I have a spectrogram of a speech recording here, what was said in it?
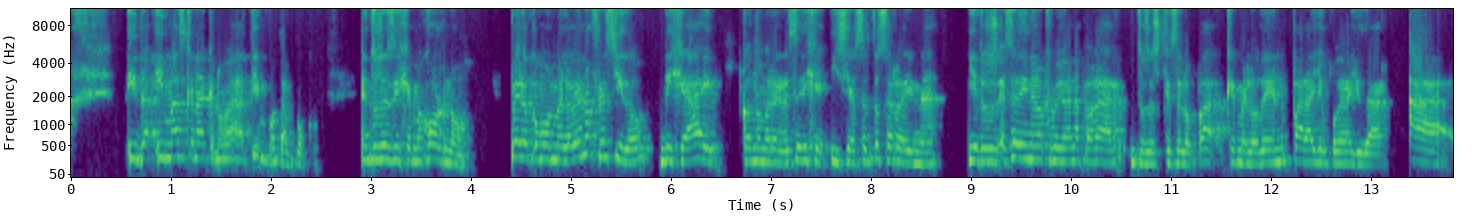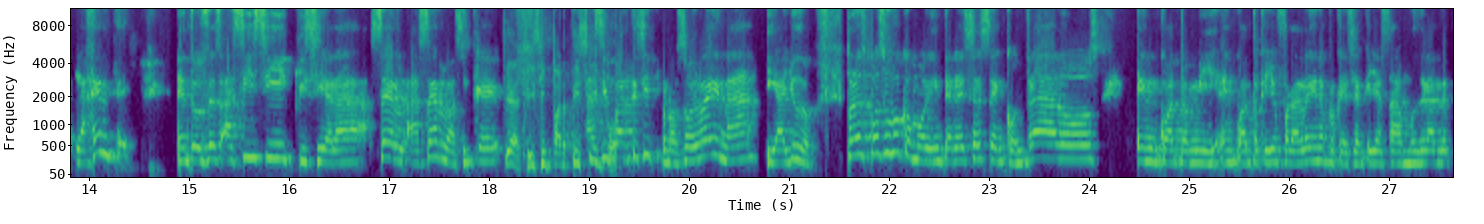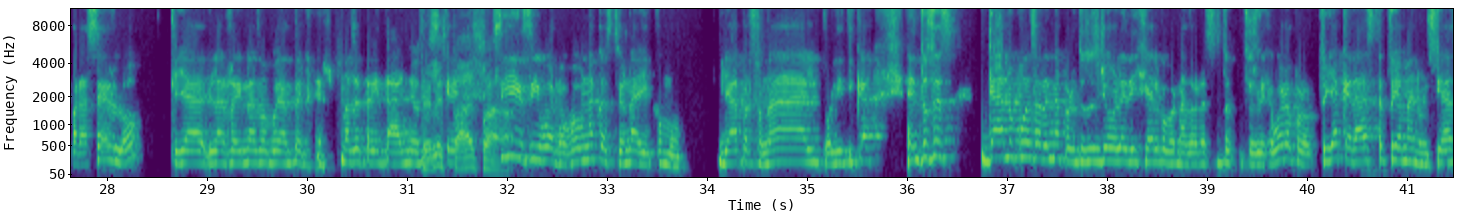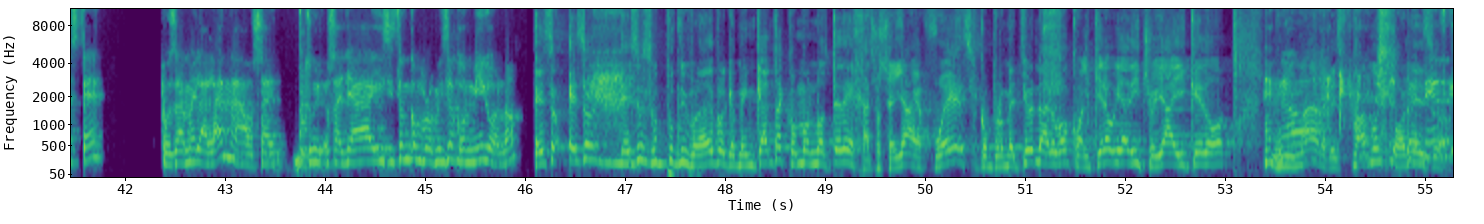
Y, y más que nada que no me da tiempo tampoco. Entonces dije, mejor no. Pero como me lo habían ofrecido, dije, ay, cuando me regresé dije, ¿y si acepto ser reina? Y entonces ese dinero que me iban a pagar, entonces que, se lo que me lo den para yo poder ayudar a la gente. Entonces así sí quisiera hacer, hacerlo, así que... Sí, así sí participo. Así participo, no soy reina y ayudo. Pero después hubo como intereses encontrados en cuanto a mí, en cuanto a que yo fuera reina, porque decían que ya estaba muy grande para hacerlo que ya las reinas no podían tener más de 30 años. ¿Qué les pasa? Sí, sí, bueno, fue una cuestión ahí como ya personal, política. Entonces, ya no puedo ser reina, pero entonces yo le dije al gobernador, entonces le dije, bueno, pero tú ya quedaste, tú ya me anunciaste, pues dame la lana, o sea, tú, o sea, ya hiciste un compromiso conmigo, ¿no? Eso, eso, eso es un punto importante porque me encanta cómo no te dejas, o sea, ya fue, se comprometió en algo, cualquiera hubiera dicho, ya ahí quedó, mi madre, vamos por eso.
